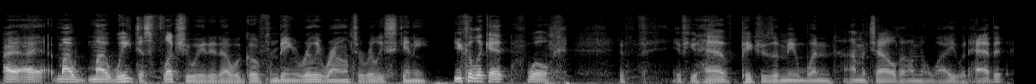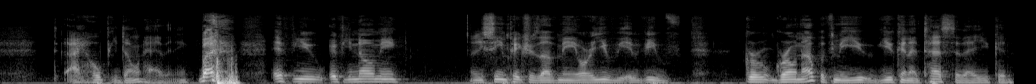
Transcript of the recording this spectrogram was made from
I, I my my weight just fluctuated. I would go from being really round to really skinny. You could look at well, if if you have pictures of me when I'm a child, I don't know why you would have it. I hope you don't have any. But if you if you know me, and you've seen pictures of me, or you if you've grown up with me, you you can attest to that. You could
